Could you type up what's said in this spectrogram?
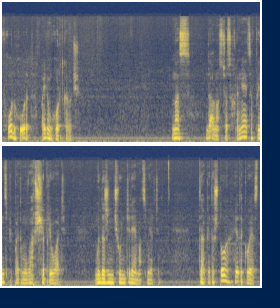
Вход в город. Пойдем в город, короче. У нас, да, у нас все сохраняется, в принципе, поэтому вообще плевать. Мы даже ничего не теряем от смерти. Так, это что? Это квест.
